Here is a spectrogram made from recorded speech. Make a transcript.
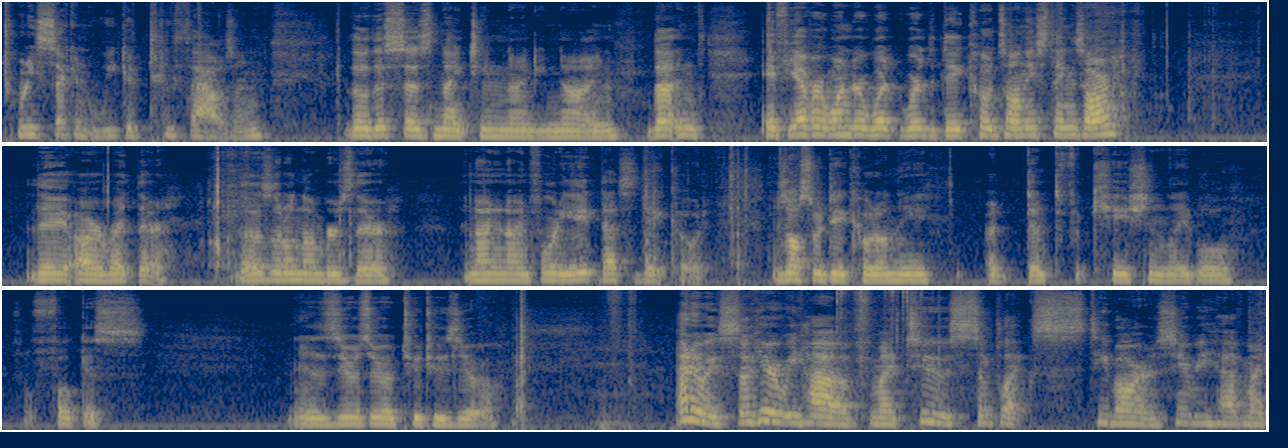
22nd week of 2000, though this says 1999. That, and if you ever wonder what where the date codes on these things are, they are right there those little numbers there, 9948, that's the date code. There's also a date code on the identification label, focus, 00220. Anyway, so here we have my two Simplex T-bars. Here we have my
